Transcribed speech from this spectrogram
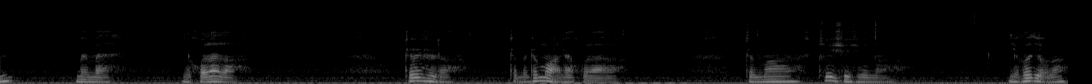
嗯，妹妹，你回来了。真是的，怎么这么晚才回来啊？怎么醉醺醺呢？你喝酒了？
